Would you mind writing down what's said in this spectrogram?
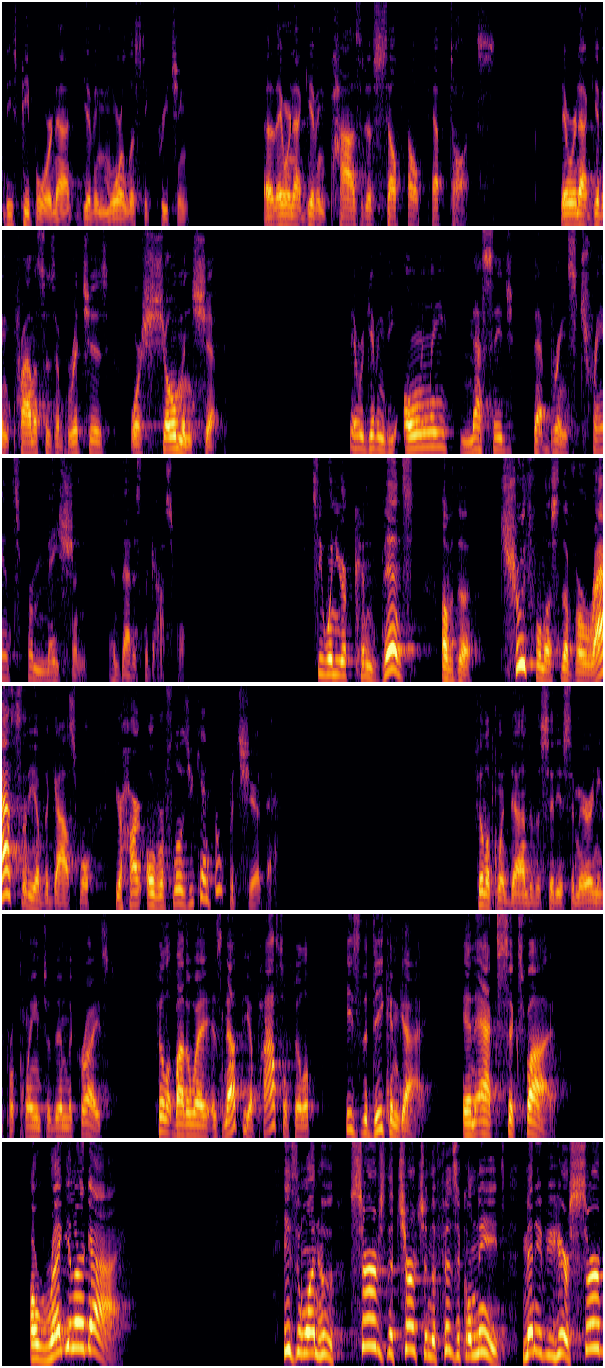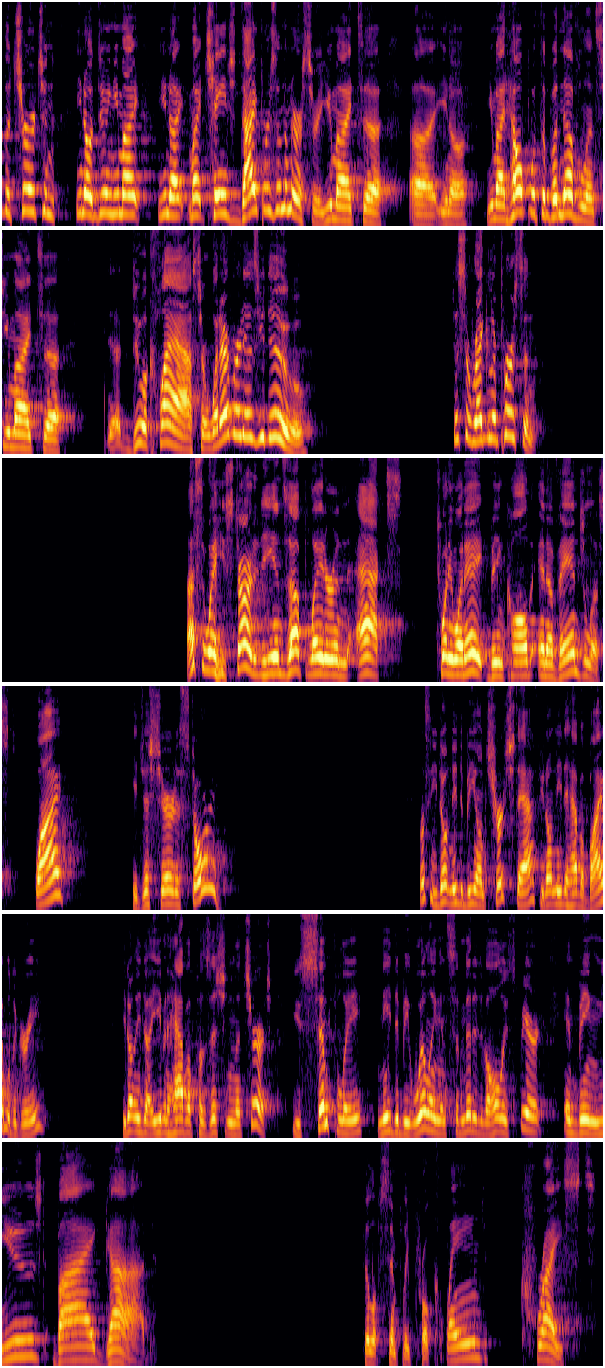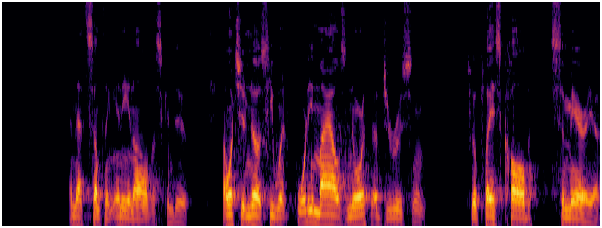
these people were not giving moralistic preaching. Uh, they were not giving positive self help pep talks. They were not giving promises of riches or showmanship. They were giving the only message that brings transformation, and that is the gospel. See, when you're convinced of the truthfulness, the veracity of the gospel, your heart overflows. You can't help but share that. Philip went down to the city of Samaria and he proclaimed to them the Christ. Philip, by the way, is not the apostle Philip, he's the deacon guy in Acts 6 5. A regular guy. He's the one who serves the church in the physical needs. Many of you here serve the church and, you know, doing, you might, you know, might change diapers in the nursery. You might, uh, uh, you know, you might help with the benevolence. You might uh, uh do a class or whatever it is you do. Just a regular person. That's the way he started. He ends up later in Acts 21:8 being called an evangelist. Why? He just shared his story. Listen, you don't need to be on church staff. You don't need to have a Bible degree. You don't need to even have a position in the church. You simply need to be willing and submitted to the Holy Spirit in being used by God. Philip simply proclaimed Christ, and that's something any and all of us can do. I want you to notice he went 40 miles north of Jerusalem to a place called Samaria.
